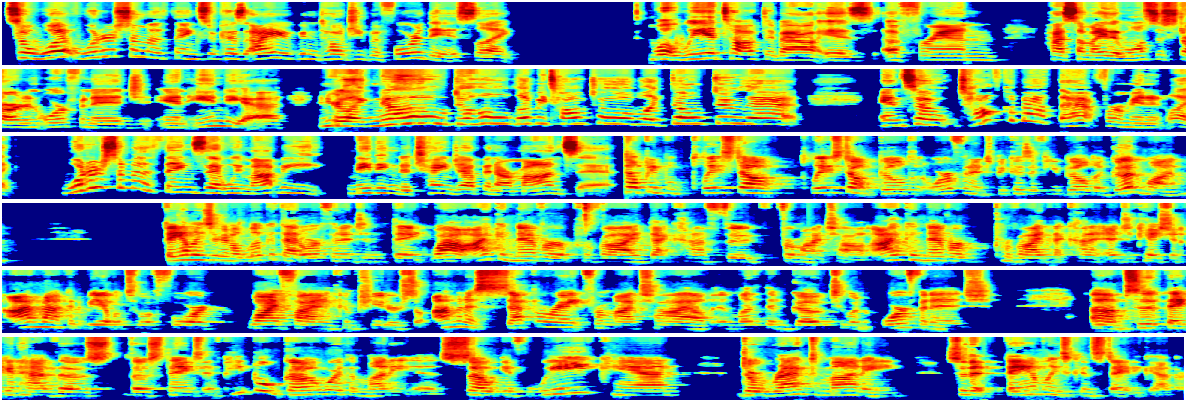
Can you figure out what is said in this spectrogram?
So, what what are some of the things? Because I even told you before this, like, what we had talked about is a friend has somebody that wants to start an orphanage in India, and you're like, no, don't let me talk to them. Like, don't do that. And so, talk about that for a minute. Like, what are some of the things that we might be needing to change up in our mindset? Tell people, please don't, please don't build an orphanage because if you build a good one, families are going to look at that orphanage and think, wow, I could never provide that kind of food for my child. I could never provide that kind of education. I'm not going to be able to afford Wi Fi and computers. So I'm going to separate from my child and let them go to an orphanage um, so that they can have those those things. And people go where the money is. So if we can direct money so that families can stay together,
